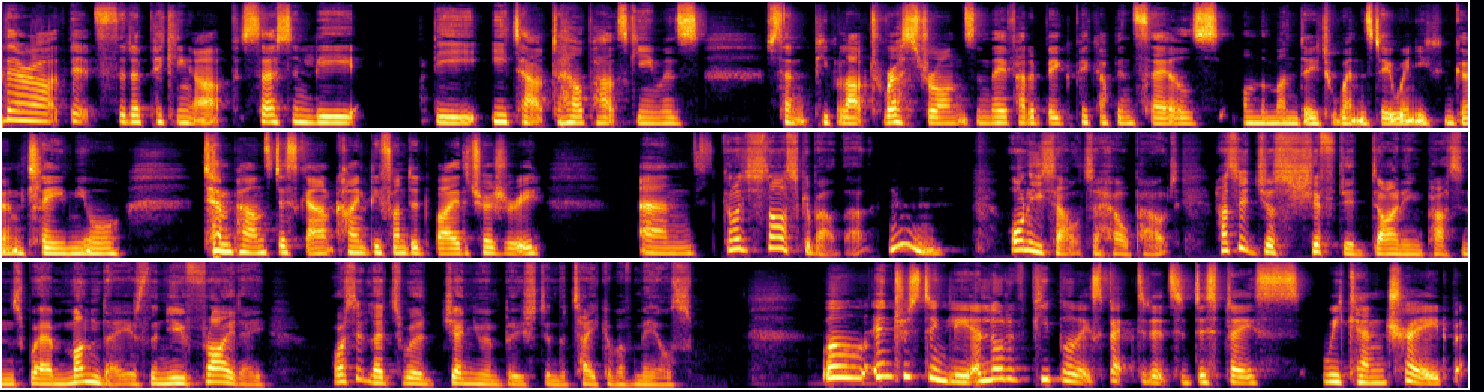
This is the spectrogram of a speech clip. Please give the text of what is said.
there are bits that are picking up. Certainly, the Eat Out to Help Out scheme has sent people out to restaurants and they've had a big pickup in sales on the Monday to Wednesday when you can go and claim your £10 discount kindly funded by the Treasury. And can I just ask about that? Hmm. On Eat Out to Help Out, has it just shifted dining patterns where Monday is the new Friday, or has it led to a genuine boost in the take up of meals? Well, interestingly, a lot of people expected it to displace weekend trade, but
